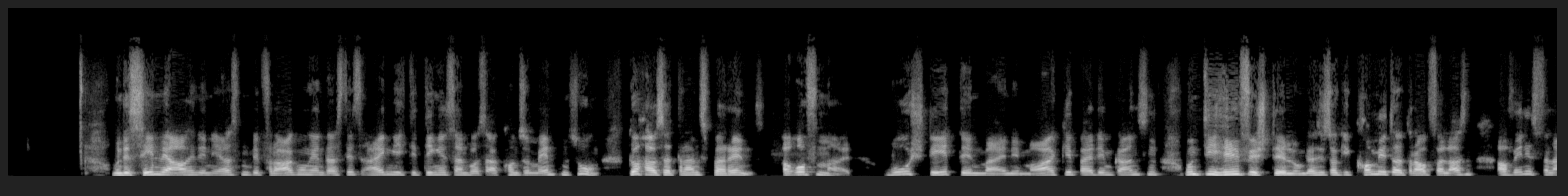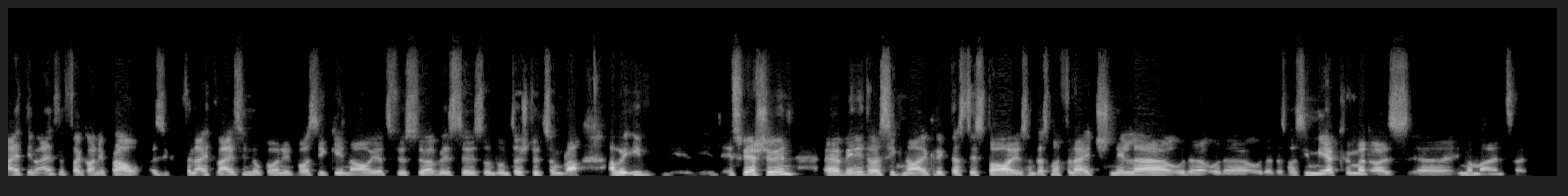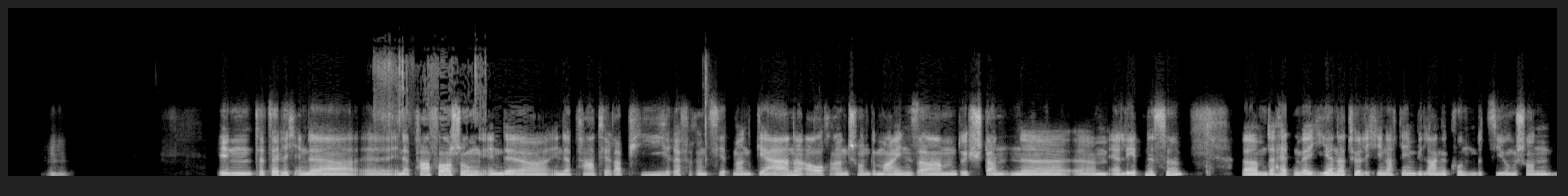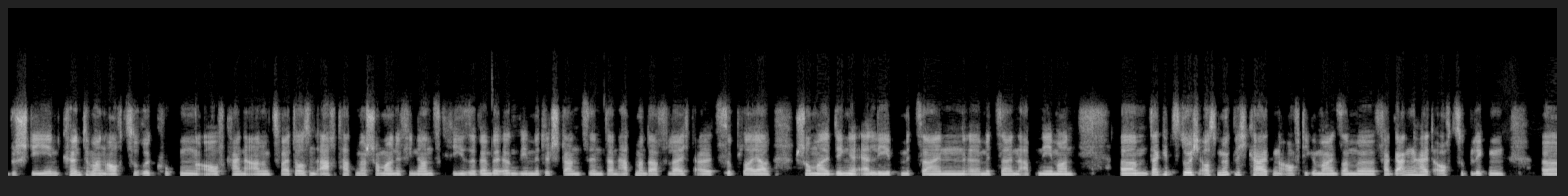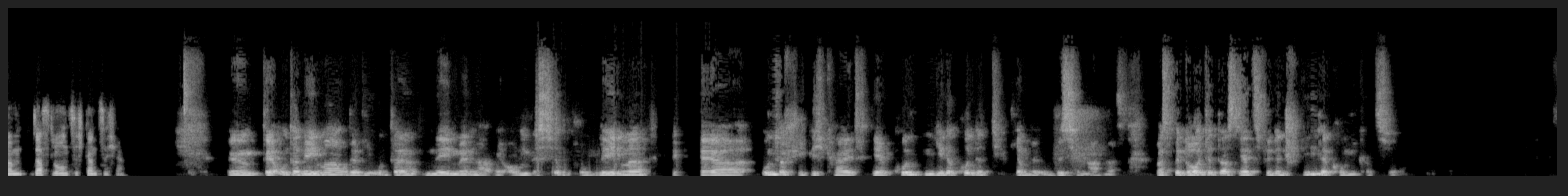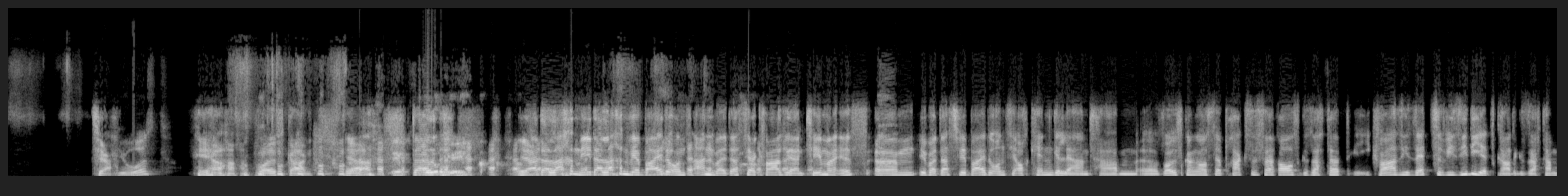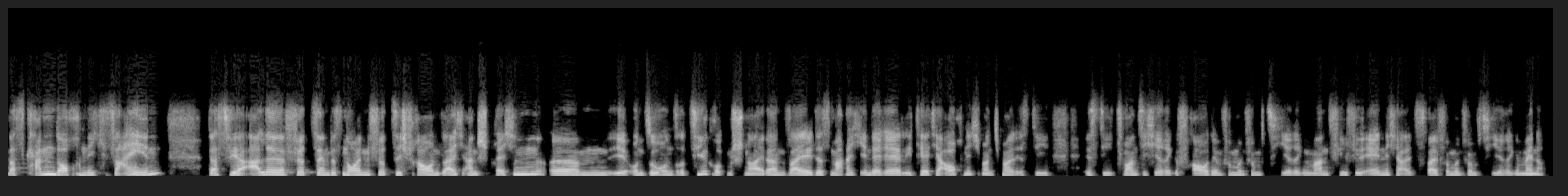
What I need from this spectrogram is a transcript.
Und das sehen wir auch in den ersten Befragungen, dass das eigentlich die Dinge sind, was auch Konsumenten suchen. Durchaus eine Transparenz, eine Offenheit wo steht denn meine Marke bei dem Ganzen und die Hilfestellung, dass ich sage, ich kann mich darauf verlassen, auch wenn ich es vielleicht im Einzelfall gar nicht brauche. Also vielleicht weiß ich noch gar nicht, was ich genau jetzt für Services und Unterstützung brauche, aber ich, es wäre schön, äh, wenn ich da ein Signal kriege, dass das da ist und dass man vielleicht schneller oder, oder, oder dass man sich mehr kümmert als äh, in normalen Zeiten. Mhm. In, tatsächlich in der, äh, in der Paarforschung, in der, in der Paartherapie referenziert man gerne auch an schon gemeinsam durchstandene ähm, Erlebnisse. Ähm, da hätten wir hier natürlich, je nachdem, wie lange Kundenbeziehungen schon bestehen, könnte man auch zurückgucken auf, keine Ahnung, 2008 hatten wir schon mal eine Finanzkrise. Wenn wir irgendwie im Mittelstand sind, dann hat man da vielleicht als Supplier schon mal Dinge erlebt mit seinen, äh, mit seinen Abnehmern. Ähm, da gibt es durchaus Möglichkeiten, auf die gemeinsame Vergangenheit auch zu blicken. Ähm, das lohnt sich ganz sicher sicher. Der Unternehmer oder die Unternehmen haben ja auch ein bisschen Probleme mit der Unterschiedlichkeit der Kunden. Jeder Kunde tickt ja ein bisschen anders. Was bedeutet das jetzt für den Stil der Kommunikation? Tja. Jost? Ja, Wolfgang. Ja, da, ja, da lachen, nee, da lachen wir beide uns an, weil das ja quasi ein Thema ist, ähm, über das wir beide uns ja auch kennengelernt haben. Äh, Wolfgang aus der Praxis heraus gesagt hat, quasi Sätze, wie Sie die jetzt gerade gesagt haben, das kann doch nicht sein, dass wir alle 14 bis 49 Frauen gleich ansprechen ähm, und so unsere Zielgruppen schneidern, weil das mache ich in der Realität ja auch nicht. Manchmal ist die, ist die 20-jährige Frau dem 55-jährigen Mann viel, viel ähnlicher als zwei 55-jährige Männer.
